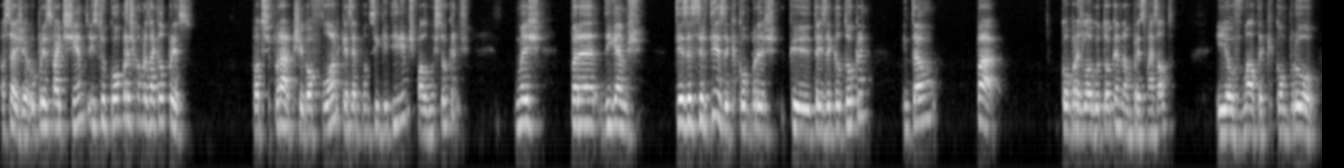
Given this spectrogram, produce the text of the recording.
ou seja, o preço vai descendo e se tu compras, compras aquele preço. Podes esperar que chegue ao floor, que é 0.5 Ethereum para alguns tokens, mas para, digamos, teres a certeza que compras, que tens aquele token, então pá, compras logo o token a um preço mais alto. E houve malta que comprou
